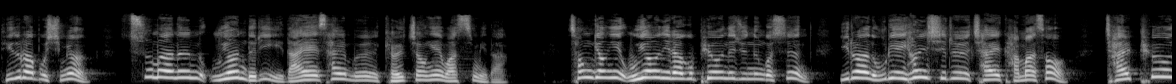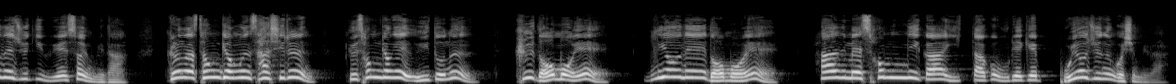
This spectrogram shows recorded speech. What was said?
뒤돌아보시면 수많은 우연들이 나의 삶을 결정해 왔습니다. 성경이 우연이라고 표현해 주는 것은 이러한 우리의 현실을 잘 담아서 잘 표현해 주기 위해서입니다. 그러나 성경은 사실은 그 성경의 의도는 그 너머에 우연의 너머에 하나님의 섭리가 있다고 우리에게 보여주는 것입니다.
